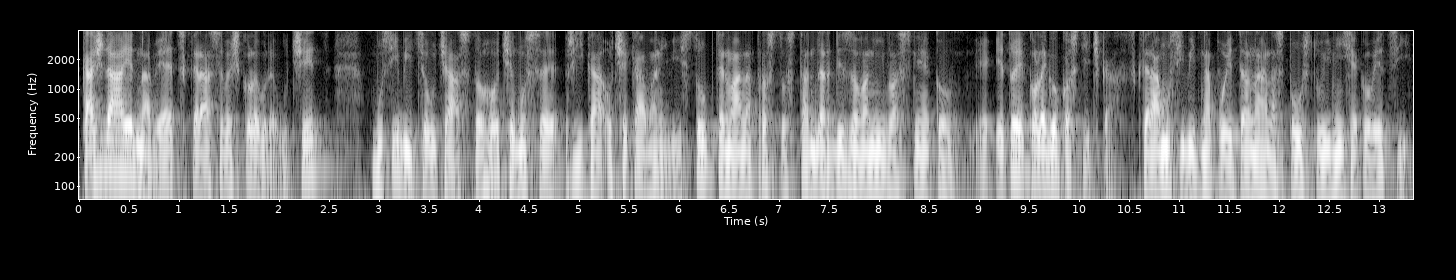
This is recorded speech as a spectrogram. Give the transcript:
Každá jedna věc, která se ve škole bude učit, musí být součást toho, čemu se říká očekávaný výstup. Ten má naprosto standardizovaný vlastně jako, je to jako Lego kostička, která musí být napojitelná na spoustu jiných jako věcí.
